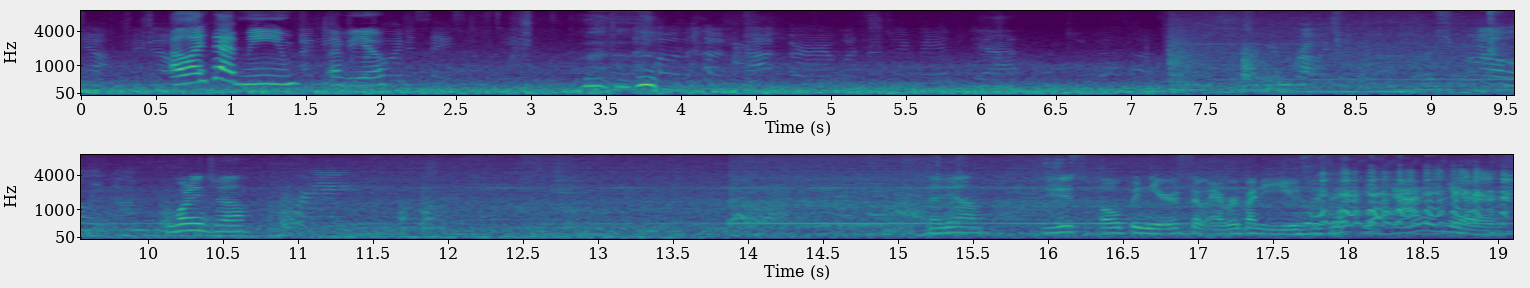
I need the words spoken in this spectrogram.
Yeah, I know. I like that meme I knew of you Good morning, Jill. Good morning. Danielle. Did you just open yours so everybody uses it? Get out of here.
